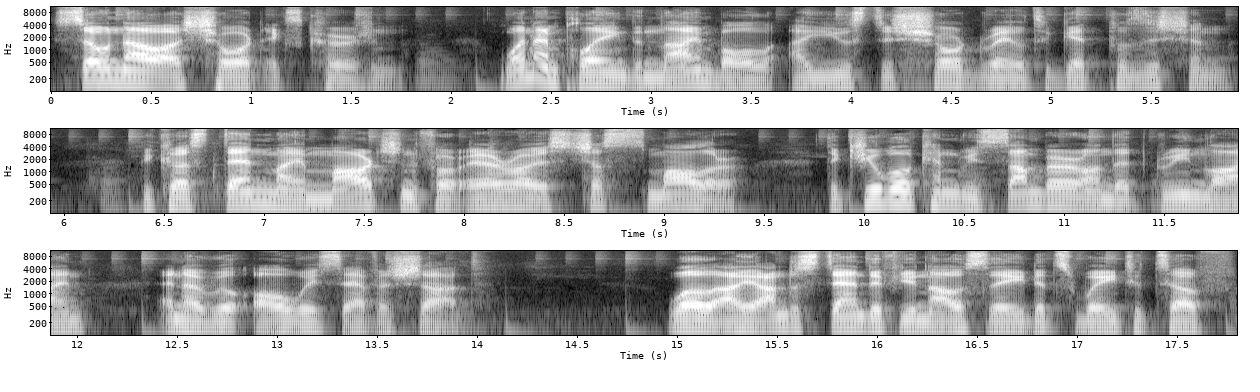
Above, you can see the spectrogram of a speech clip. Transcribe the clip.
So now a short excursion. When I'm playing the 9 ball I use the short rail to get position. Because then my margin for error is just smaller. The cue ball can be somewhere on that green line and I will always have a shot. Well, I understand if you now say that's way too tough.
